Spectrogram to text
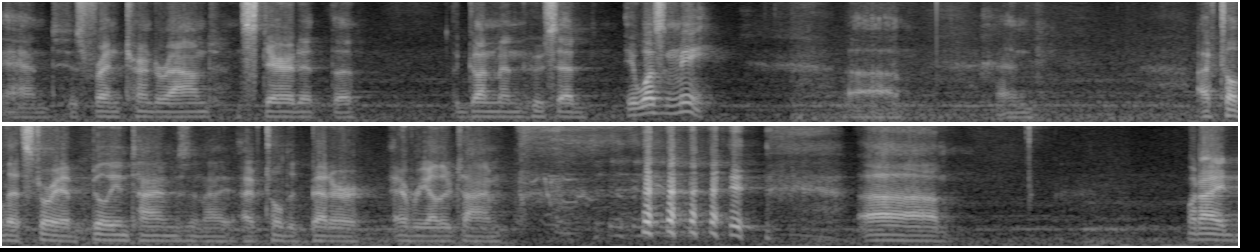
and his friend turned around and stared at the, the gunman who said, it wasn't me. Uh, and I've told that story a billion times and I, I've told it better every other time. um, What I,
